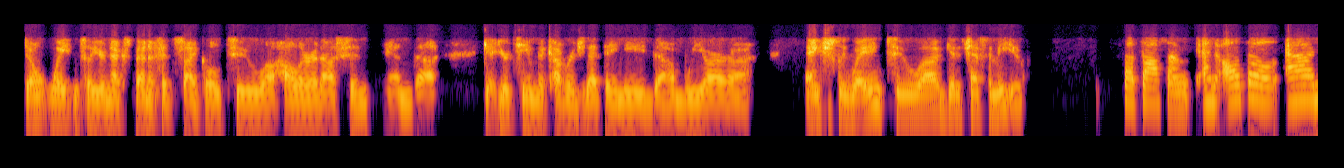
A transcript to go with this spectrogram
don't wait until your next benefit cycle to uh, holler at us and and uh, get your team the coverage that they need. Um, we are uh, anxiously waiting to uh, get a chance to meet you. That's awesome. And also add,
